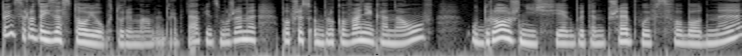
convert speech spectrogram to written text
to jest rodzaj zastoju, który mamy, prawda? Więc możemy poprzez odblokowanie kanałów udrożnić jakby ten przepływ swobodny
